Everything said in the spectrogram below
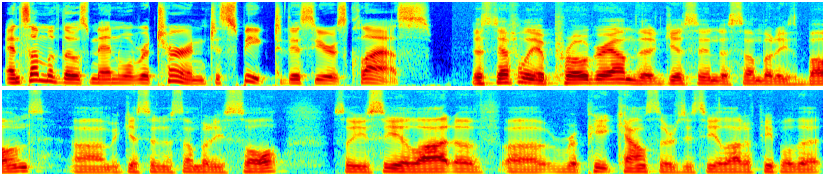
and some of those men will return to speak to this year's class. It's definitely a program that gets into somebody's bones. Um, it gets into somebody's soul. So you see a lot of uh, repeat counselors. You see a lot of people that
